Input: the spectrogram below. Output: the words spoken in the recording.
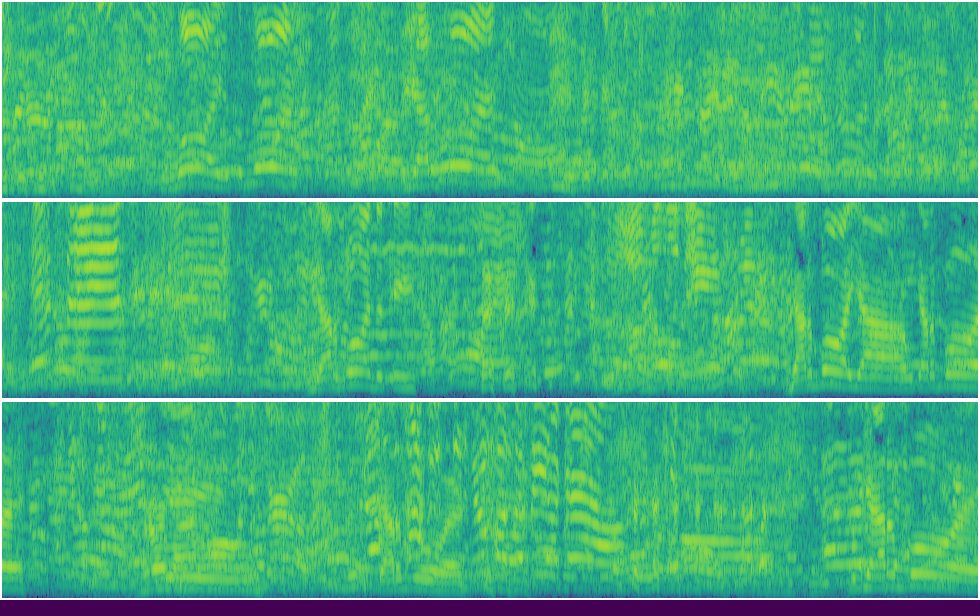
it's a boy. It's a boy. You got a boy. You got a boy, Denise. got a boy, y'all. We got a boy. Yay. Got a boy. You're supposed to be a girl. We got a boy.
